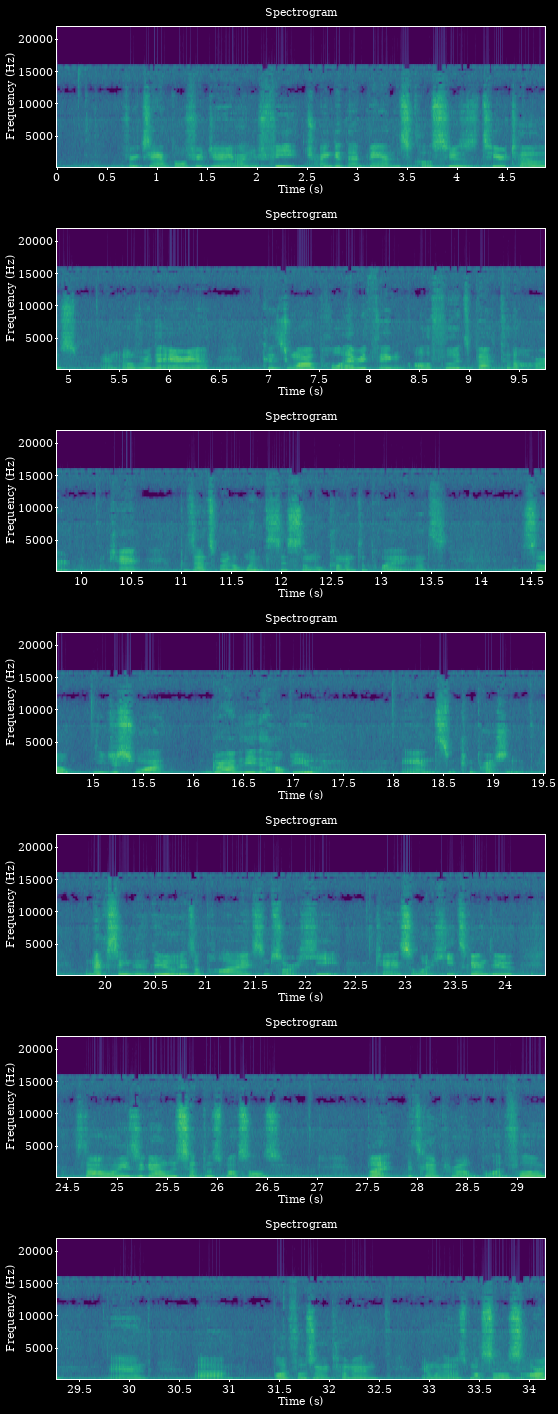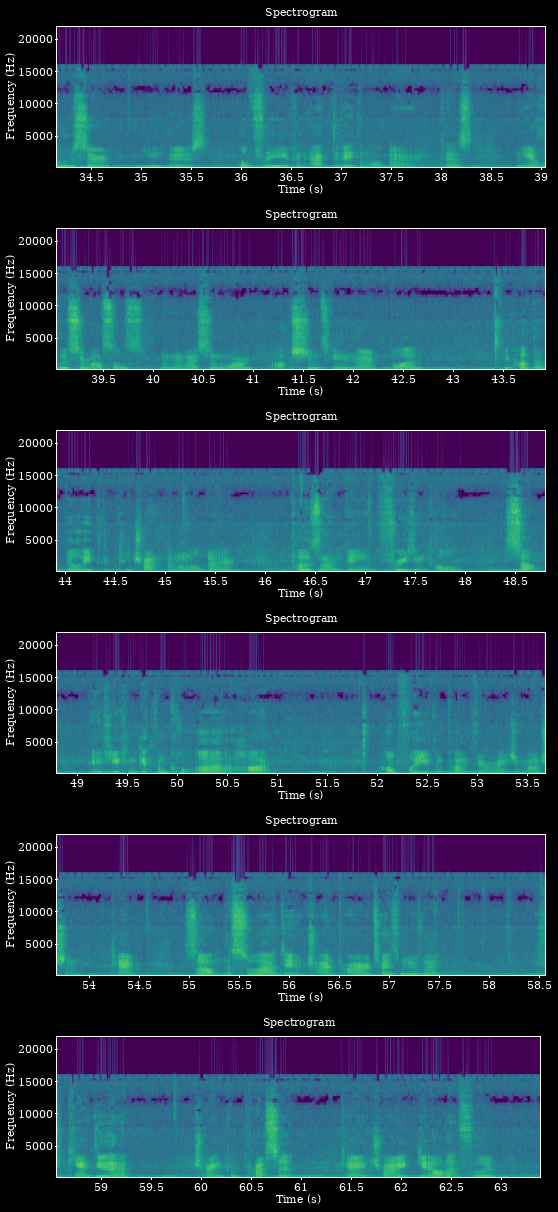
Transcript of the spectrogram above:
for example if you're doing it on your feet try and get that band as close to, to your toes and over the area because you want to pull everything all the fluids back to the heart okay? Because that's where the lymph system will come into play and that's so you just want gravity to help you and some compression. The next thing you're going to do is apply some sort of heat. Okay, so what heat's going to do is not only is it going to loosen up those muscles, but it's going to promote blood flow, and um, blood flows is going to come in, and when those muscles are looser, you, there's hopefully you can activate them a little better because when you have looser muscles, when they're nice and warm, oxygen's getting there, blood, you have the ability to contract them a little better opposed them being freezing cold. So, if you can get them uh, hot, hopefully you can put them through a range of motion. Okay, so this is what I do. Try and prioritize movement. If you can't do that, try and compress it. Okay, try and get all that fluid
